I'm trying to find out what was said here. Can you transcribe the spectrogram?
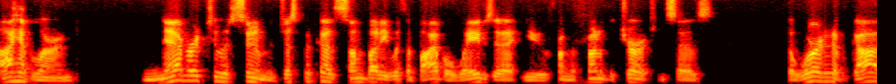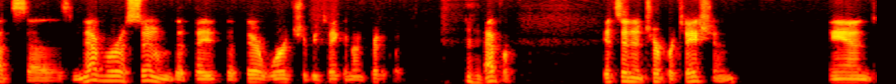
I have learned never to assume that just because somebody with a Bible waves it at you from the front of the church and says, the word of God says, never assume that they that their word should be taken uncritically. ever. It's an interpretation. And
